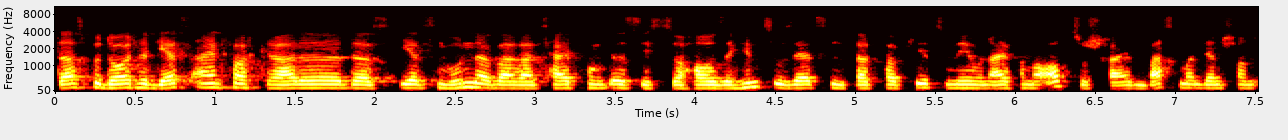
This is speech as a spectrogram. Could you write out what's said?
das bedeutet jetzt einfach gerade, dass jetzt ein wunderbarer Zeitpunkt ist, sich zu Hause hinzusetzen, ein Blatt Papier zu nehmen und einfach mal aufzuschreiben, was man denn schon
